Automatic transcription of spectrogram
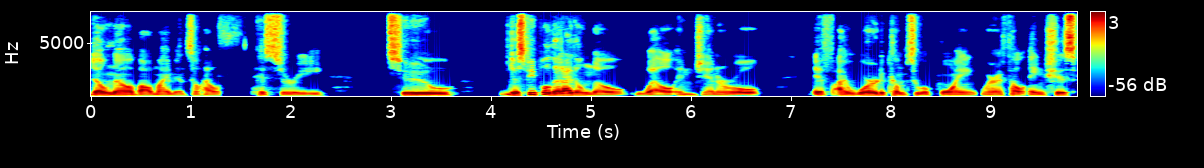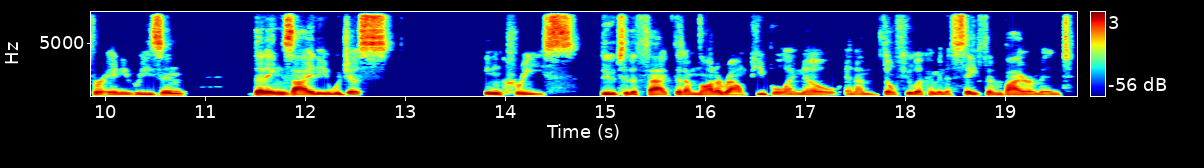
don't know about my mental health history, two just people that I don't know well in general, if I were to come to a point where I felt anxious for any reason, that anxiety would just increase due to the fact that I'm not around people I know and I don't feel like I'm in a safe environment.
